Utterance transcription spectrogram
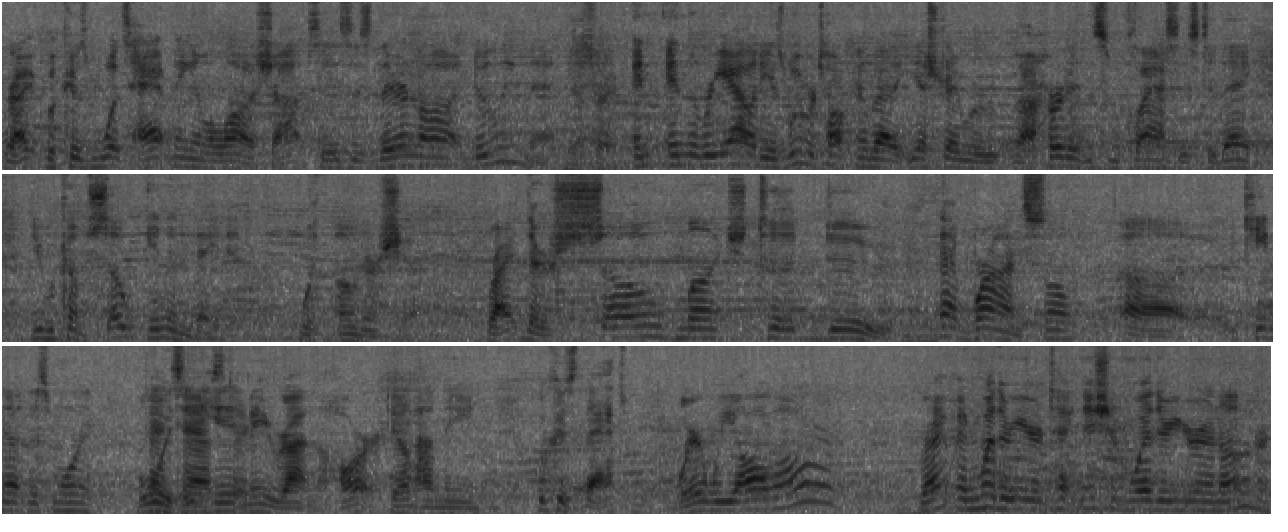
Right? Because what's happening in a lot of shops is, is they're not doing that. That's right. And, and the reality is, we were talking about it yesterday. We were, I heard it in some classes today. You become so inundated with ownership, right? There's so much to do. That Brian Sump uh, keynote this morning, boys, it hit me right in the heart. Yep. I mean, because that's where we all are. Right? And whether you're a technician, whether you're an owner,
